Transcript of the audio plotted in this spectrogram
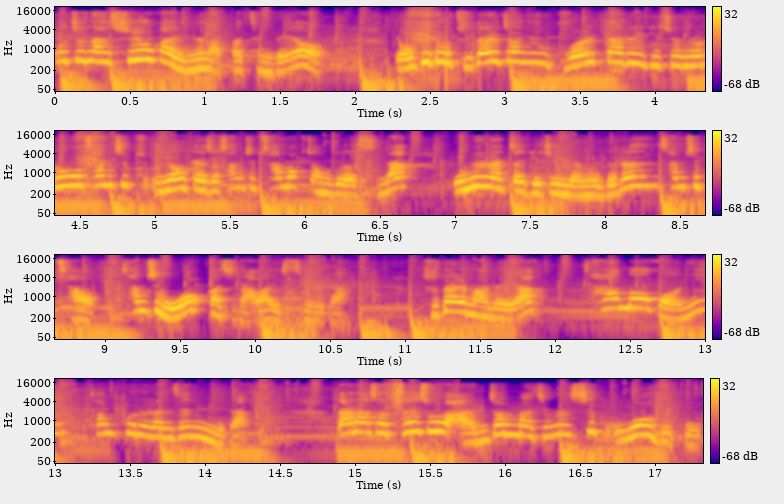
꾸준한 수요가 있는 아파트인데요. 여기도 두 달 전인 9월 달을 기준으로 32억에서 33억 정도였으나 오늘 날짜 기준 매물들은 34억, 35억까지 나와 있습니다. 두 달 만에 약 3억 원이 선풀을 한 셈입니다. 따라서 최소 안전마진은 15억이고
